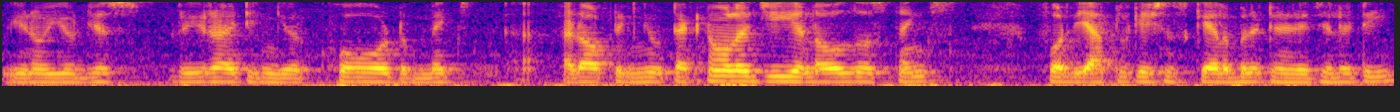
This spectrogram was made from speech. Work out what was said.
you know you're just rewriting your code, mix, adopting new technology and all those things for the application scalability and agility.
